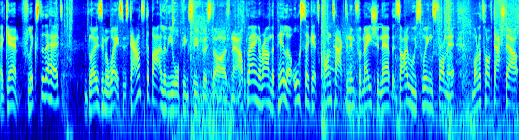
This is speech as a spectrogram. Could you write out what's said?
Again, flicks to the head and blows him away. So it's down to the battle of the AWPing superstars now. Playing around the pillar also gets contact and information there, but ZywOo swings from it. Molotov dashed out.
